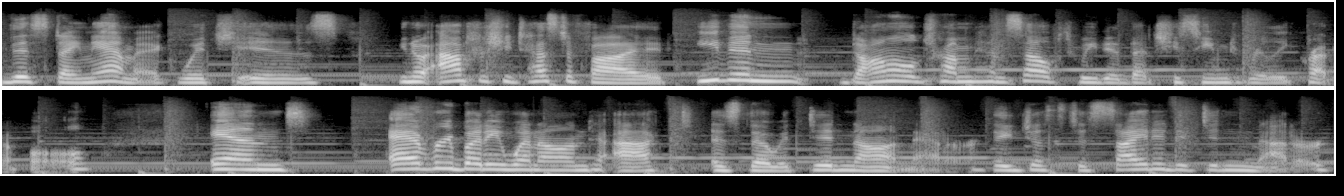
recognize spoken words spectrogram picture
this dynamic, which is, you know, after she testified, even Donald Trump himself tweeted that she seemed really credible. And everybody went on to act as though it did not matter. They just decided it didn't matter.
